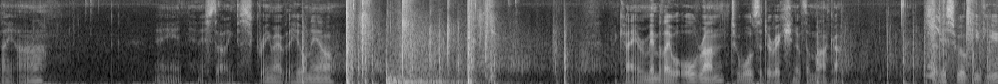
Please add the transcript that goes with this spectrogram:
They are. Starting to scream over the hill now. Okay, and remember they will all run towards the direction of the marker. So this will give you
